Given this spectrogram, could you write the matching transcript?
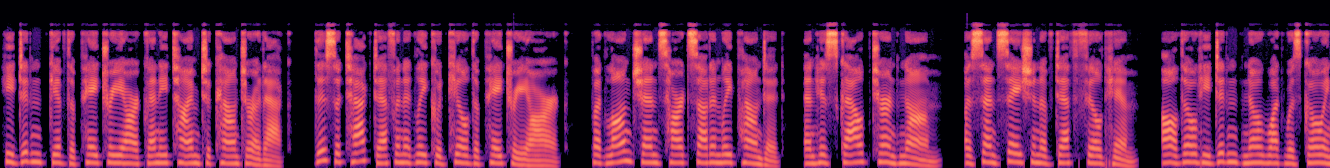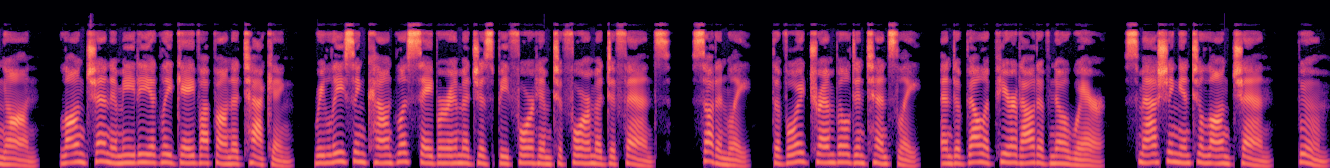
He didn't give the patriarch any time to counterattack. This attack definitely could kill the patriarch. But Long Chen's heart suddenly pounded, and his scalp turned numb. A sensation of death filled him. Although he didn't know what was going on, Long Chen immediately gave up on attacking, releasing countless saber images before him to form a defense. Suddenly, the void trembled intensely, and a bell appeared out of nowhere, smashing into Long Chen. Boom!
